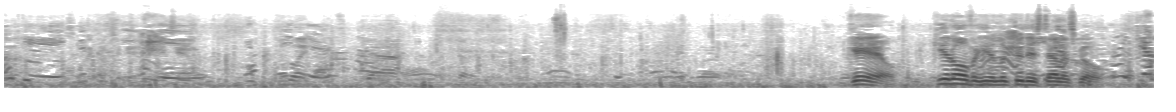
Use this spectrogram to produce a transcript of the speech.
Okay, good to see you. Thank you. Gail, get over here. Look through this telescope. John.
